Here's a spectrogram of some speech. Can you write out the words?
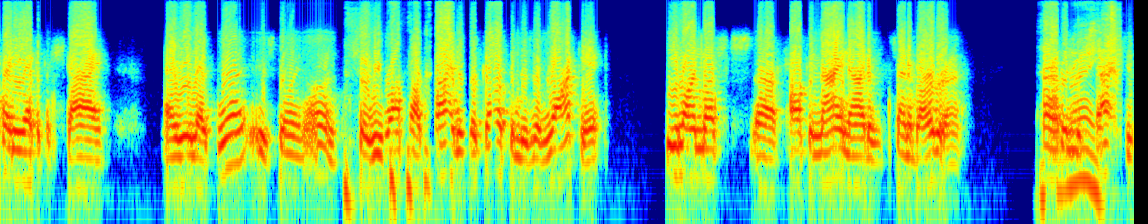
pointing up at the sky. And we're like, what is going on? So we walk outside and look up, and there's a rocket, Elon Musk's uh, Falcon 9 out of Santa Barbara, up in right. the sky,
